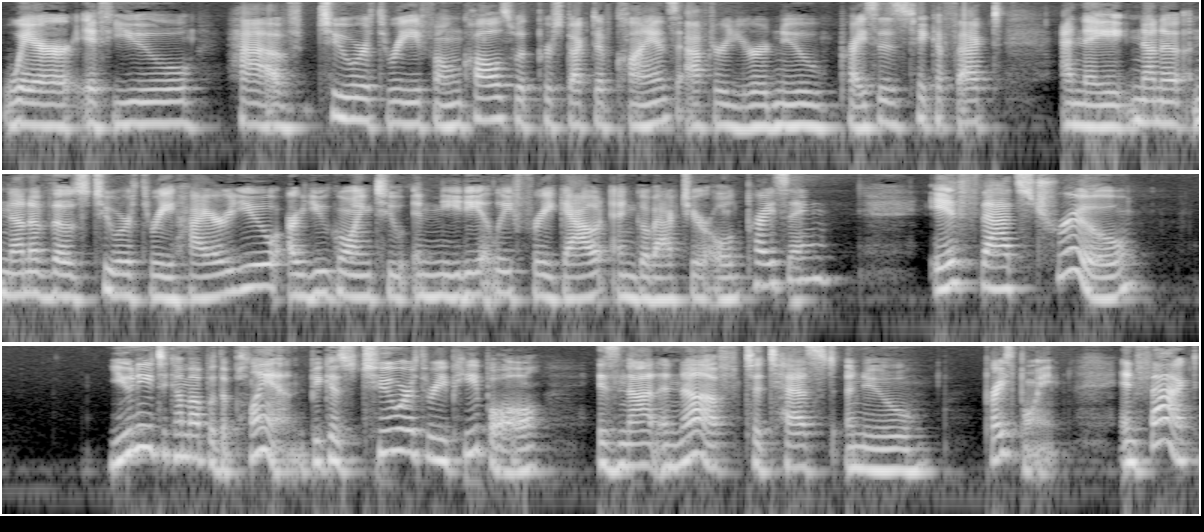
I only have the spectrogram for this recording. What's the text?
where if you have two or three phone calls with prospective clients after your new prices take effect and they none of none of those two or three hire you are you going to immediately freak out and go back to your old pricing if that's true you need to come up with a plan because two or three people is not enough to test a new price point in fact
